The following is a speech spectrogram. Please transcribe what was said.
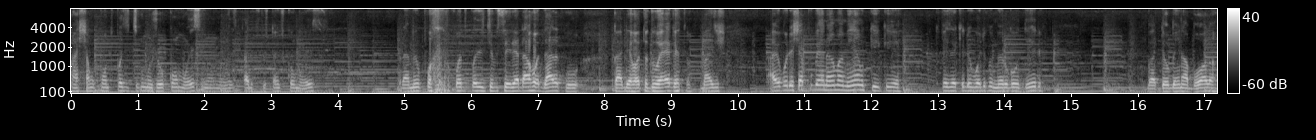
achar um ponto positivo num jogo como esse, num resultado frustrante como esse. Para mim, o ponto positivo seria da rodada com, com, a derrota do Everton, mas aí eu vou deixar pro Benama mesmo, que, que, que fez aquele gol de primeiro gol dele. Bateu bem na bola.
